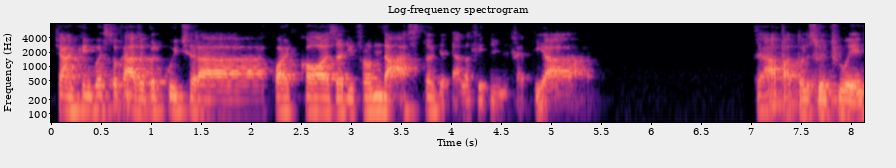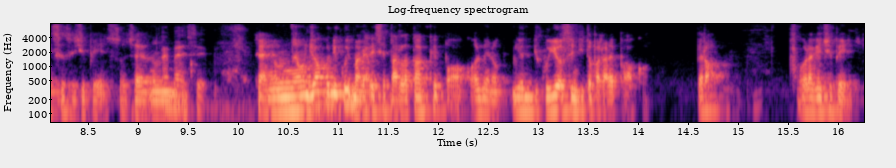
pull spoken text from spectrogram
Cioè anche in questo caso per cui c'era qualcosa di From Dust che alla fine in effetti ha, ha fatto le sue influenze, se ci penso. Cioè, non, Eh beh, sì. cioè, non- è un gioco di cui magari si è parlato anche poco, almeno io- di cui io ho sentito parlare poco. Però, ora che ci penso.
